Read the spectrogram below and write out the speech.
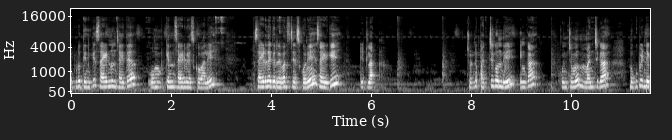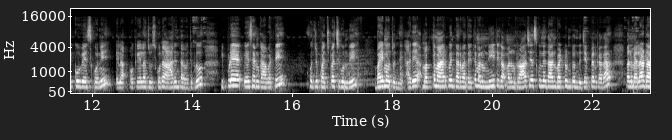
ఇప్పుడు దీనికి సైడ్ నుంచి అయితే కింద సైడ్ వేసుకోవాలి. సైడ్ దగ్గర రివర్స్ చేసుకొని సైడ్కి ఇట్లా చూడండి పచ్చిగా ఉంది ఇంకా కొంచెము మంచిగా ముగ్గుపిండి ఎక్కువ వేసుకొని ఇలా ఒకేలా చూసుకొని ఆరిన తర్వాత ఇప్పుడు ఇప్పుడే వేసాను కాబట్టి కొంచెం పచ్చి పచ్చిగా ఉంది భయం అవుతుంది అదే మొత్తం ఆరిపోయిన తర్వాత అయితే మనం నీట్గా మనం డ్రా చేసుకునే దాన్ని బట్టి ఉంటుంది. చెప్పాను కదా మనం ఎలా డ్రా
